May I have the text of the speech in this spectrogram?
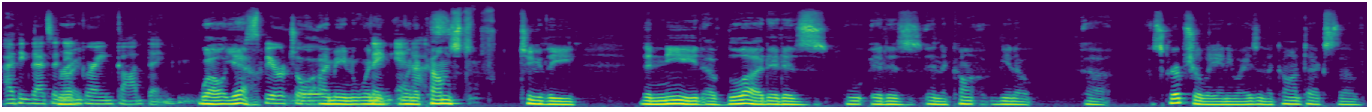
I think that's an Right. ingrained God thing. well, yeah. Spiritual I mean, when it, when it comes to the the need of blood, it is it is in the con, you know uh, scripturally, anyways, in the context of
